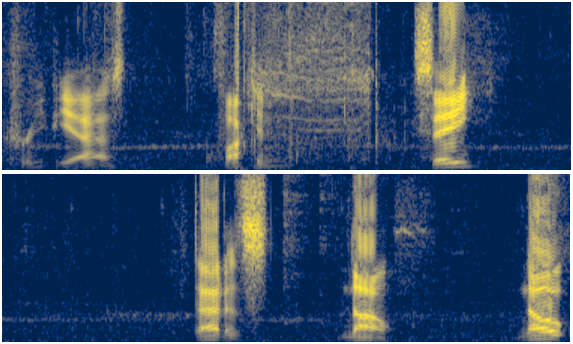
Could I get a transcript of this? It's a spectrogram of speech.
Creepy ass. Fucking. See? That is. No. Nope.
